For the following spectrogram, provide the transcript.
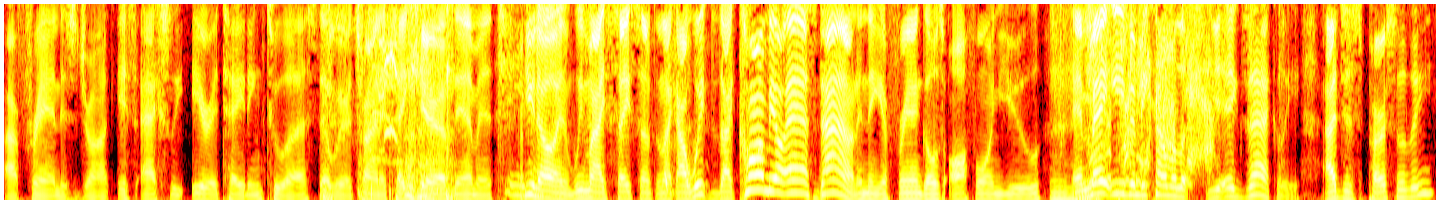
our friend is drunk? It's actually irritating to us that we're trying to take care of them, and you know, and we might say something like, "I wish, like, calm your ass down," and then your friend goes off on you, and may even become a li- yeah, exactly. I just personally,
